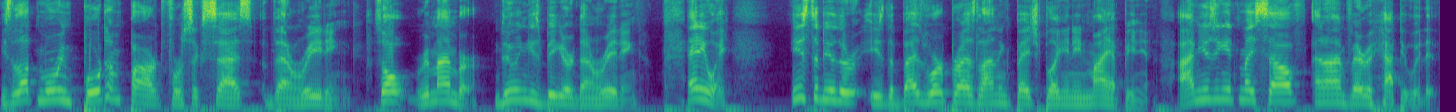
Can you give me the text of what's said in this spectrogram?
is a lot more important part for success than reading. So remember, doing is bigger than reading. Anyway, InstaBuilder is the best WordPress landing page plugin in my opinion. I'm using it myself and I'm very happy with it.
